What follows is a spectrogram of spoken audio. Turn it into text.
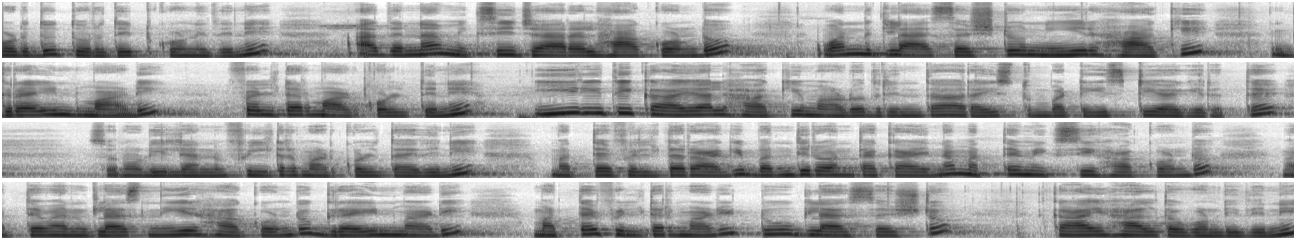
ಒಡೆದು ತುರಿದಿಟ್ಕೊಂಡಿದ್ದೀನಿ ಅದನ್ನು ಮಿಕ್ಸಿ ಜಾರಲ್ಲಿ ಹಾಕ್ಕೊಂಡು ಒಂದು ಗ್ಲಾಸಷ್ಟು ನೀರು ಹಾಕಿ ಗ್ರೈಂಡ್ ಮಾಡಿ ಫಿಲ್ಟರ್ ಮಾಡ್ಕೊಳ್ತೀನಿ. ಈ ರೀತಿ ಕಾಯಲ್ಲಿ ಹಾಕಿ ಮಾಡೋದ್ರಿಂದ ರೈಸ್ ತುಂಬ ಟೇಸ್ಟಿಯಾಗಿರುತ್ತೆ ಸೊ ನೋಡಿ, ಇಲ್ಲಿ ನಾನು ಫಿಲ್ಟರ್ ಮಾಡ್ಕೊಳ್ತಾ ಇದ್ದೀನಿ. ಮತ್ತೆ ಫಿಲ್ಟರ್ ಆಗಿ ಬಂದಿರೋವಂಥ ಕಾಯಿನ ಮತ್ತೆ ಮಿಕ್ಸಿಗೆ ಹಾಕ್ಕೊಂಡು ಮತ್ತೆ ಒಂದು ಗ್ಲಾಸ್ ನೀರು ಹಾಕ್ಕೊಂಡು ಗ್ರೈಂಡ್ ಮಾಡಿ, ಮತ್ತೆ ಫಿಲ್ಟರ್ ಮಾಡಿ ಟೂ ಗ್ಲಾಸಷ್ಟು ಕಾಯಿ ಹಾಲು ತೊಗೊಂಡಿದ್ದೀನಿ.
